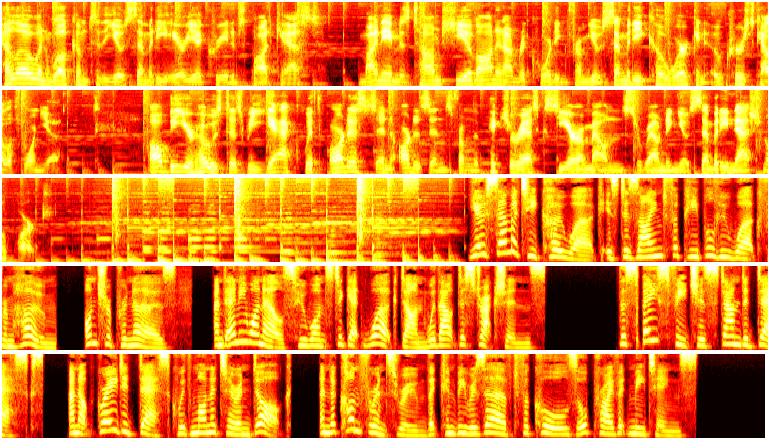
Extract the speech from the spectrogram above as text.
Hello and welcome to the Yosemite Area Creatives Podcast. My name is Tom Schiavon and I'm recording from Yosemite Co-work in Oakhurst, California. I'll be your host as we yak with artists and artisans from the picturesque Sierra Mountains surrounding Yosemite National Park. Yosemite Co-work is designed for people who work from home, entrepreneurs, and anyone else who wants to get work done without distractions. The space features standard desks, an upgraded desk with monitor and dock, and a conference room that can be reserved for calls or private meetings.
